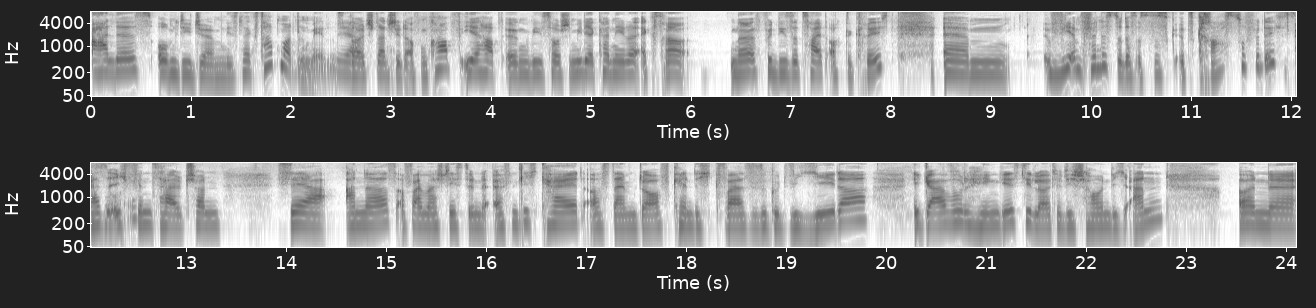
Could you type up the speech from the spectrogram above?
alles um die Germany's Next Topmodel Mädels. Ja. Deutschland steht auf dem Kopf. Ihr habt irgendwie Social Media Kanäle extra ne, für diese Zeit auch gekriegt. Ähm, wie empfindest du das? Ist das jetzt krass so für dich? Also ich finde es halt schon sehr anders. Auf einmal stehst du in der Öffentlichkeit. Aus deinem Dorf kennt dich quasi so gut wie jeder. Egal wo du hingehst, die Leute, die schauen dich an. Und äh,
